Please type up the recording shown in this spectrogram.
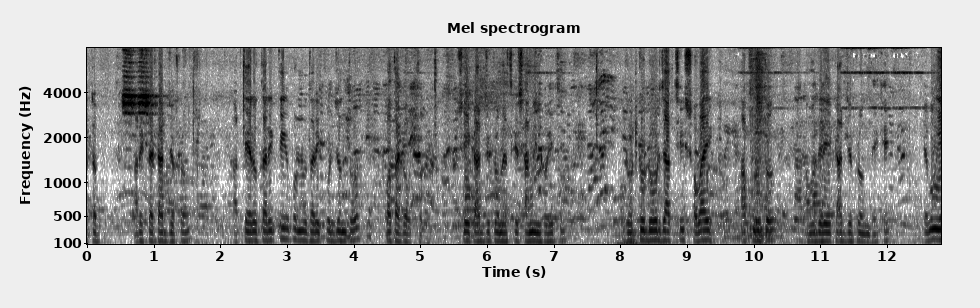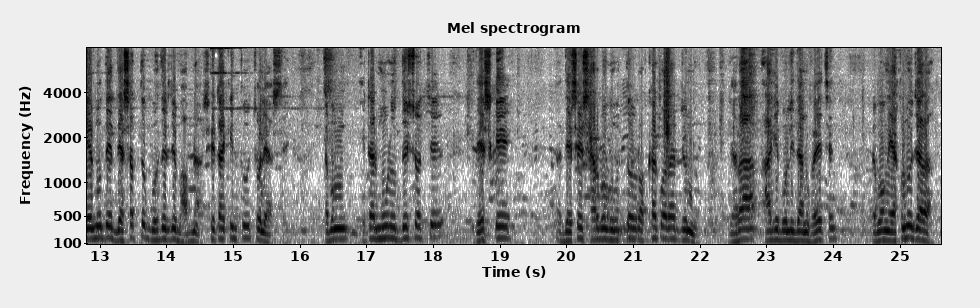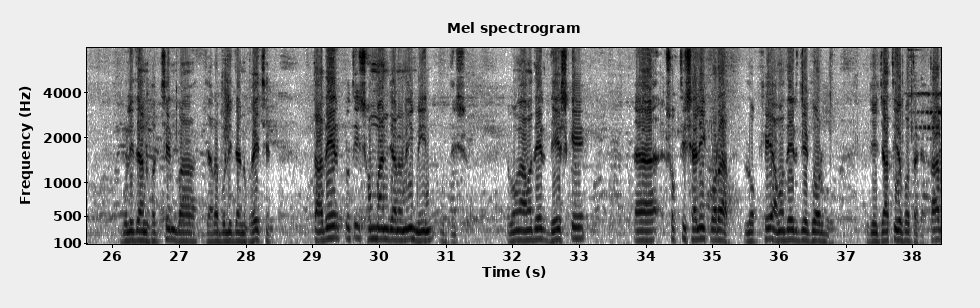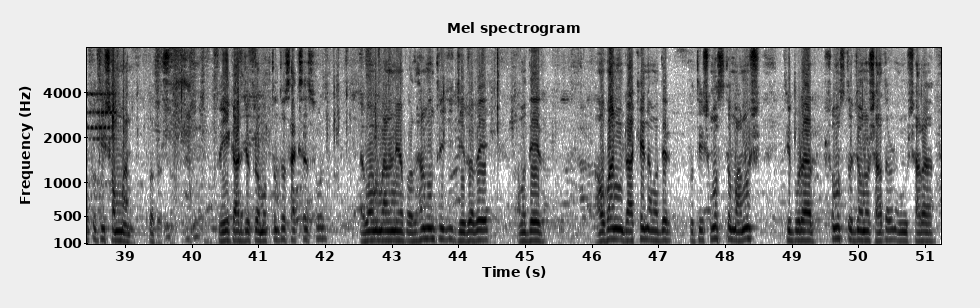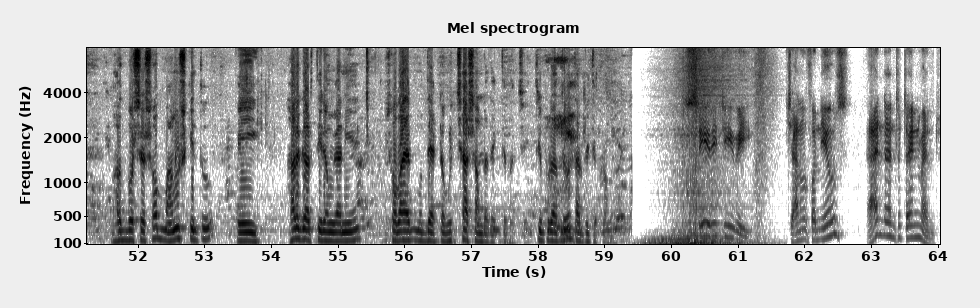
একটা আরেকটা কার্যক্রম আর তেরো তারিখ থেকে পনেরো তারিখ পর্যন্ত পতাকা উত্তোলন। সেই কার্যক্রমে আজকে সামিল হয়েছে। ডোর টু ডোর যাচ্ছি, সবাই আপ্লুত আমাদের এই কার্যক্রম দেখে। এবং এর মধ্যে দেশাত্মক বোধের যে ভাবনা, সেটা কিন্তু চলে আসছে। এবং এটার মূল উদ্দেশ্য হচ্ছে দেশকে, দেশের সার্বভৌমত্ব রক্ষা করার জন্য যারা আগে বলিদান হয়েছেন এবং এখনও যারা বলিদান হচ্ছেন বা যারা বলিদান হয়েছেন তাদের প্রতি সম্মান জানানোই মেন উদ্দেশ্য। এবং আমাদের দেশকে শক্তিশালী করার লক্ষ্যে আমাদের যে গর্ব, যে জাতীয় পতাকা, তার প্রতি সম্মান প্রদর্শন। তো এই কার্যক্রম অত্যন্ত সাকসেসফুল এবং মাননীয় প্রধানমন্ত্রীজি যেভাবে আমাদের আহ্বান রাখেন, আমাদের প্রতি সমস্ত মানুষ, ত্রিপুরার সমস্ত জনসাধারণ এবং সারা ভারতবর্ষের সব মানুষ কিন্তু এই হারগার তিরঙ্গা নিয়ে সবার মধ্যে একটা উচ্ছ্বাস আমরা দেখতে পাচ্ছি ত্রিপুরাতেও তার ব্যতিক্রম নয়। Channel for news for entertainment.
